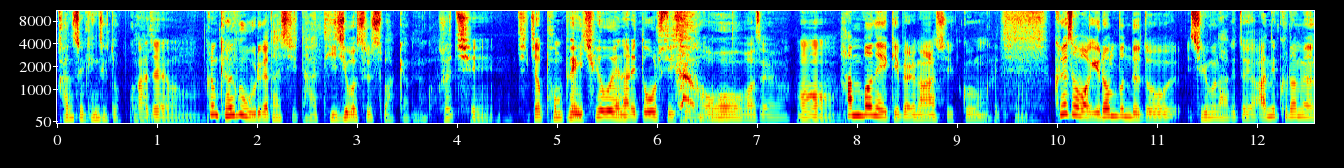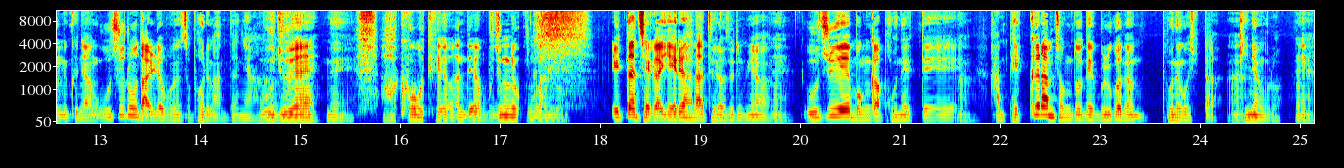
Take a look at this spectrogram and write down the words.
가능성이 굉장히 높거든요. 맞아요. 그럼 결국 우리가 다시 다 뒤집어 쓸 수밖에 없는 거죠. 그렇지. 진짜 폼페이 최후의 날이 또 올 수 있어요. 오 맞아요. 어. 한 번에 이렇게 멸망할 수 있고 그렇지. 그래서 막 이런 분들도 질문하기도 해요. 아니 그러면 그냥 우주로 날려보내서 버리면 안 되냐? 우주에 네. 아, 그거 어떻게 해요? 안 돼요? 무중력 공간 으로. 일단 제가 예를 하나 들어드리면 네. 우주에 뭔가 보낼 때 어. 한 100g 정도 내 물건을 보내고 싶다 어. 기념으로 네.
